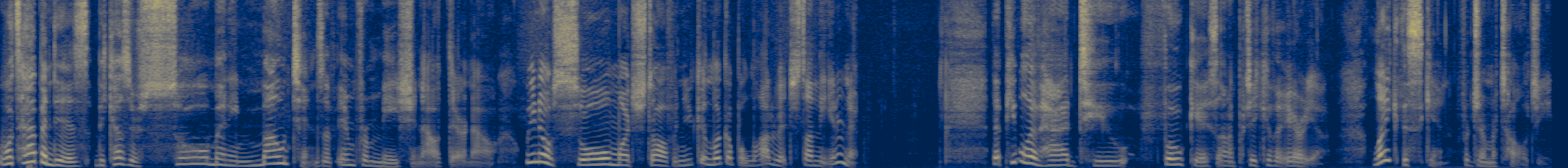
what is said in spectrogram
what's happened is because there's so many mountains of information out there now, we know so much stuff, and you can look up a lot of it just on the internet, that people have had to focus on a particular area like the skin for dermatology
